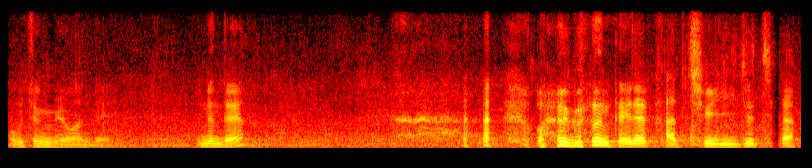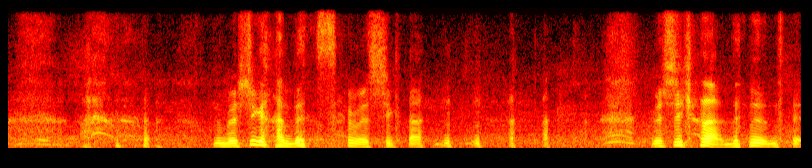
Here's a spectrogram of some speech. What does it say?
엄청 유명한데. 있는데요? 얼굴은 대략 가추 2주차. 몇 시간 안 됐어요 몇 시간? 몇 시간 안 됐는데.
